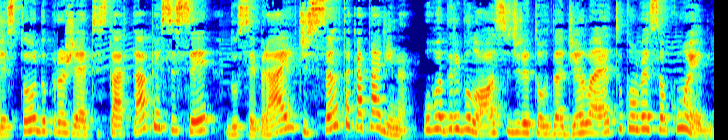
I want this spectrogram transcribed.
gestor do projeto Startup SC do Sebrae de Santa Catarina. O Rodrigo Lossi, diretor da Dialeto, conversou com ele.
